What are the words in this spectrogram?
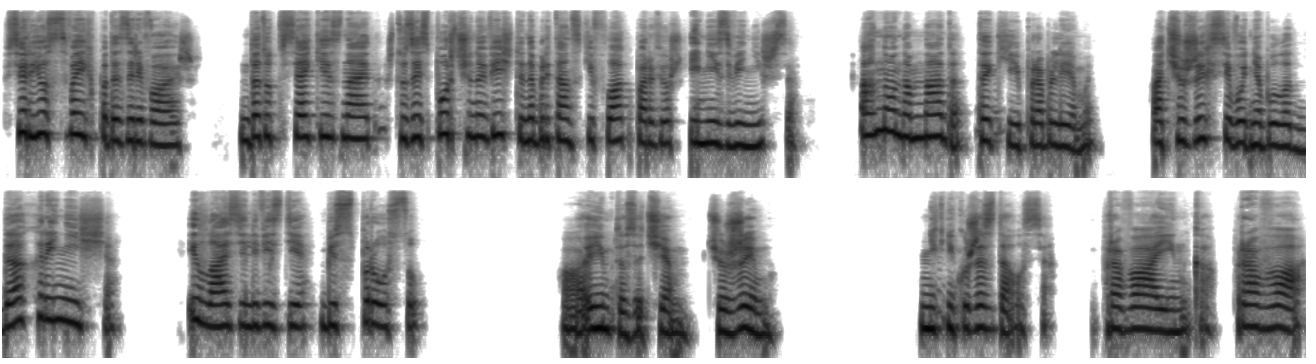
всерьез своих подозреваешь? Да тут всякий знает, что за испорченную вещь ты на британский флаг порвешь и не извинишься. А ну нам надо такие проблемы. А чужих сегодня было до хренища. И лазили везде без спросу. А им-то зачем? Чужим? Ник-Ник уже сдался. Права, Инка, права,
